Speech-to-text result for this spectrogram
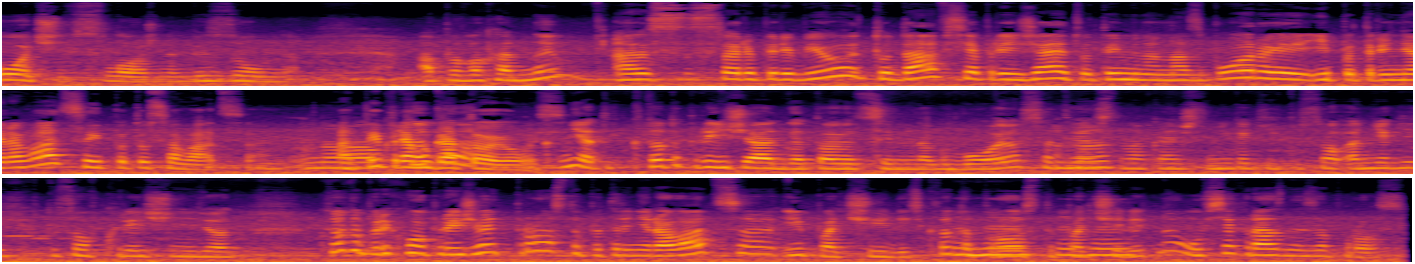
очень сложно, безумно. А по выходным? А, сори, перебью, туда все приезжают вот именно на сборы и потренироваться, и потусоваться. Но а ты прям готовилась? Нет, кто-то приезжает готовиться именно к бою, соответственно, uh-huh. конечно, никаких тусов, о никаких тусовках речи не идет. Кто-то приходит, приезжает просто потренироваться и почилить, кто-то uh-huh, просто uh-huh. почилить. Ну, у всех разные запросы.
